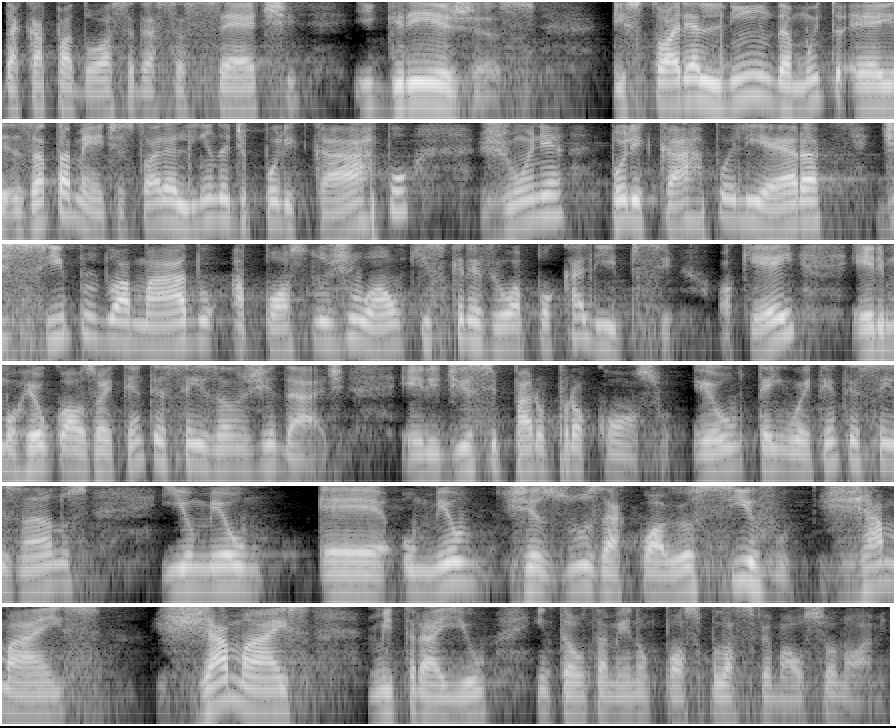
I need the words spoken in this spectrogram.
da Capadócia, dessas sete igrejas. História linda, muito é, exatamente, história linda de Policarpo Júnior. Policarpo ele era discípulo do amado apóstolo João que escreveu o Apocalipse, ok? Ele morreu com aos 86 anos de idade. Ele disse para o procônsul: Eu tenho 86 anos e o meu é, o meu Jesus a qual eu sirvo jamais jamais me traiu, então também não posso blasfemar o seu nome.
